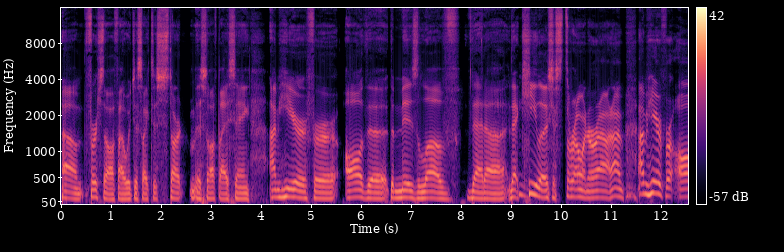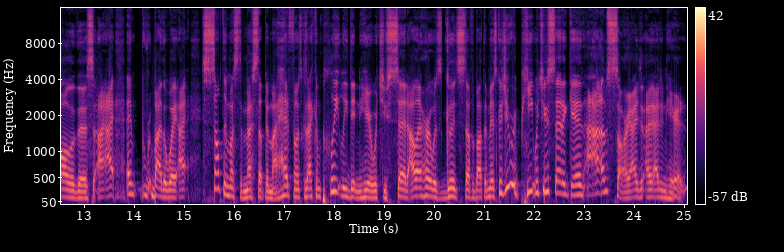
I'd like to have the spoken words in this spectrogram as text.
Um, first off, I would just like to start this off by saying I'm here for all the the Miz love that uh that mm. Keila is just throwing around. I'm I'm here for all of this. I, I and by the way, I something must have messed up in my headphones because I completely didn't hear what you said. All I heard was good stuff about the Miz. Could you repeat what you said again? I, am sorry, I, I I didn't hear it.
